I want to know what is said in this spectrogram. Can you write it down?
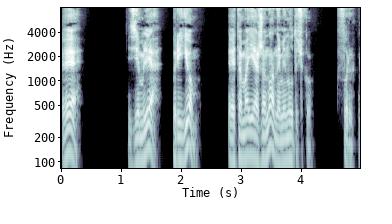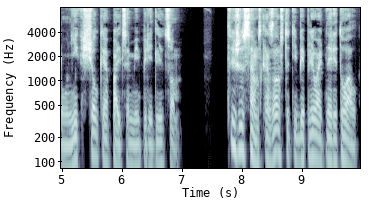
«Э! Земля! Прием! Это моя жена на минуточку!» — фыркнул Ник, щелкая пальцами перед лицом. «Ты же сам сказал, что тебе плевать на ритуал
